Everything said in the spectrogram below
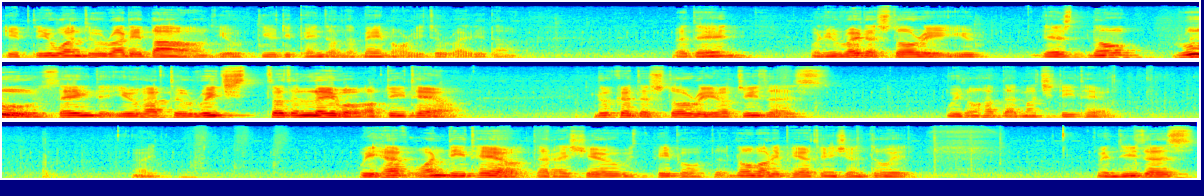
if you want to write it down, you, you depend on the memory to write it down. But then, when you write a story, you, there's no rule saying that you have to reach certain level of detail. Look at the story of Jesus. We don't have that much detail, right? We have one detail that I share with people that nobody pay attention to it. When Jesus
